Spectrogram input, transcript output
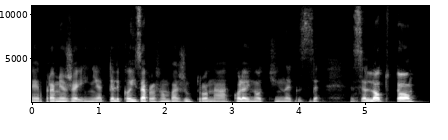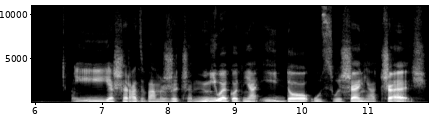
e, premierze i nie tylko. I zapraszam Was jutro na kolejny odcinek z, z Lotto. I jeszcze raz Wam życzę miłego dnia i do usłyszenia. Cześć!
